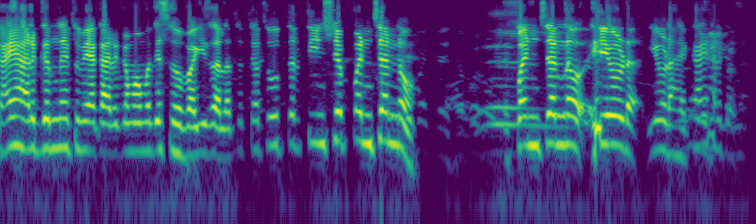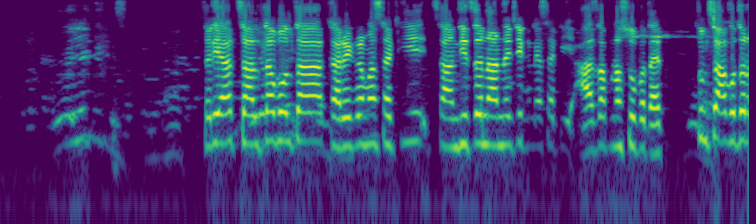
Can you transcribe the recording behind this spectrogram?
काही हरकत नाही तुम्ही या कार्यक्रमामध्ये सहभागी झाला तर त्याचं उत्तर तीनशे पंच्याण्णव. पंच्याण्णव एवढं एवढं आहे. काय हरकत नाही. तर या चालता बोलता कार्यक्रमासाठी चांदीचं नाणं जिंकण्यासाठी आज आपणा सोबत आहेत. तुमचं अगोदर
